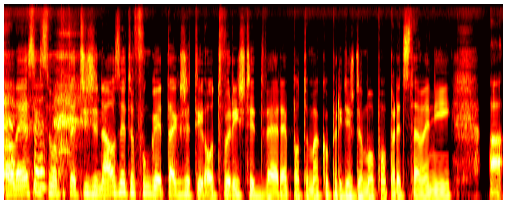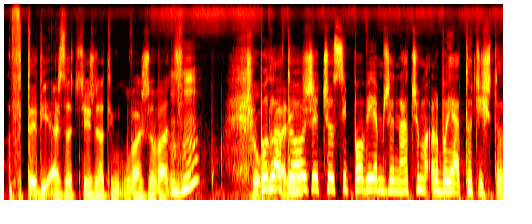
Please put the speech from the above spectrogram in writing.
Ale ja si chcem opýtať, čiže naozaj to funguje tak, že ty otvoríš tie dvere, potom ako prídeš domov po predstavení a vtedy až začneš nad tým uvažovať, čo Podľa uvaríš? toho, že čo si poviem, že na čo ma, lebo ja totiž to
